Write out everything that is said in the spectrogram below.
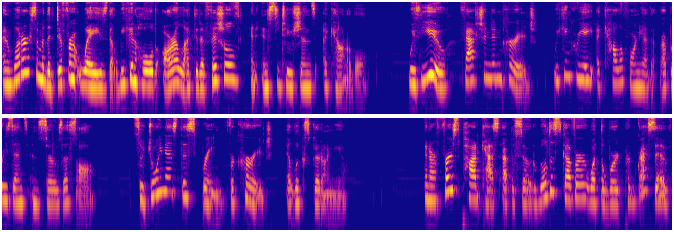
And what are some of the different ways that we can hold our elected officials and institutions accountable? With you, fashioned in courage, we can create a California that represents and serves us all. So join us this spring for Courage. It looks good on you. In our first podcast episode, we'll discover what the word progressive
